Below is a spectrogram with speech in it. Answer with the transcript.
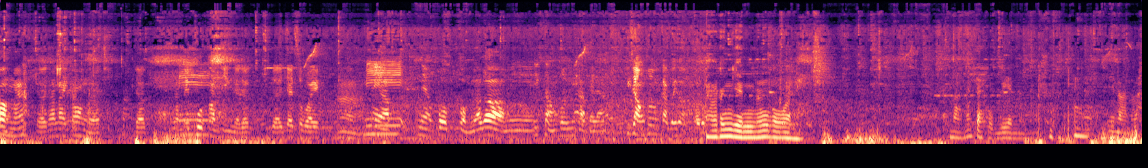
กล้องนะ เดี๋ยวถ้าไล่กล้องเดี๋ยวเดี๋ยวถ้าไม่พูดความจริงเดี๋ยวจะเดี๋ยวจะซวยมีเนี่ยพวกผมแล้วก็มีอีกสองคนกลับไปแล้วอีกสองคนกลับไปก่อนเช้าทั้งเย็นทั้งกลางวันนานตั้งแต่ผมเรียนมานี่นานละ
